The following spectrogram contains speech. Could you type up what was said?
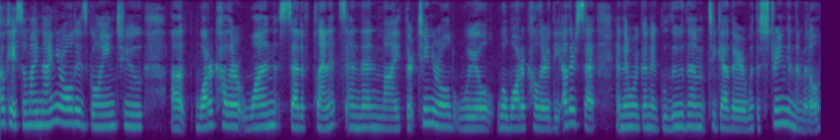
Okay, so my nine-year-old is going to uh, watercolor one set of planets, and then my 13-year-old will will watercolor the other set, and then we're going to glue them together with a string in the middle.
